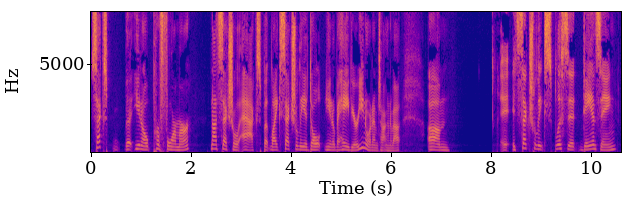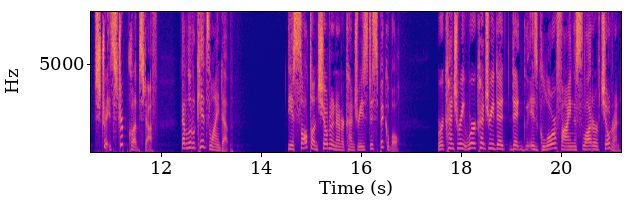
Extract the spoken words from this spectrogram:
sex uh, you know performer, not sexual acts, but like sexually adult you know behavior. You know what I'm talking about. Um, it's sexually explicit dancing, strip, strip club stuff. Got little kids lined up. The assault on children in our country is despicable. We're a country. We're a country that that is glorifying the slaughter of children.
